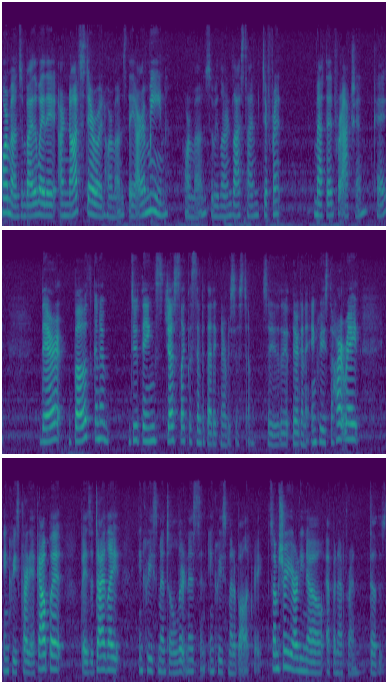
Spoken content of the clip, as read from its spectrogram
hormones, and by the way, they are not steroid hormones, they are amine hormones. So we learned last time different method for action, okay? They're both going to do things just like the sympathetic nervous system. So they're going to increase the heart rate, increase cardiac output, vasodilate, increase mental alertness, and increase metabolic rate. So I'm sure you already know epinephrine does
